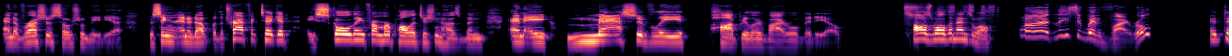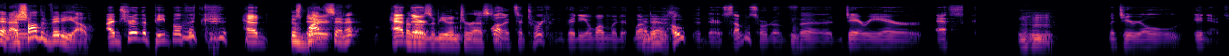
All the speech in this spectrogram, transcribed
and of Russia's social media. The singer ended up with a traffic ticket, a scolding from her politician husband, and a massively popular viral video. All's well that ends well. Well, at least it went viral. It did. I, I saw the video. I'm sure the people that had There's there- butts in it had for their those of you interested. well, it's a twerking video. One would one It would is. hope that there's some sort of uh, derriere esque mm-hmm. material in it.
